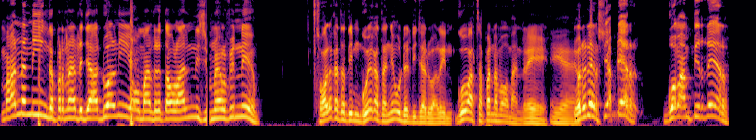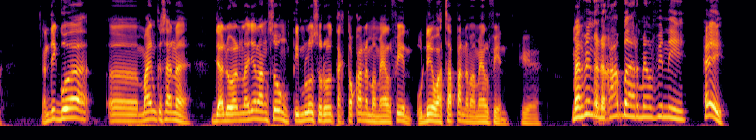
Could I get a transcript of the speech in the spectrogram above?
mana nih nggak pernah ada jadwal nih Om Andre Taulani nih si Melvin nih. Soalnya kata tim gue katanya udah dijadwalin. Gue WhatsAppan sama Om Andre. Iya. Ya udah Der, siap Der. Gue mampir Der. Nanti gue eh, main ke sana. Jadwalan aja langsung. Tim lo suruh tektokan sama Melvin. Udah WhatsAppan sama Melvin. Iya. Melvin gak ada kabar Melvin nih. Hey,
